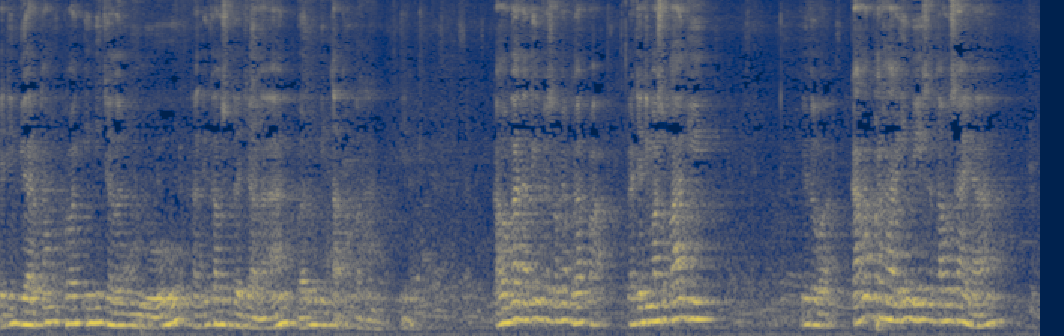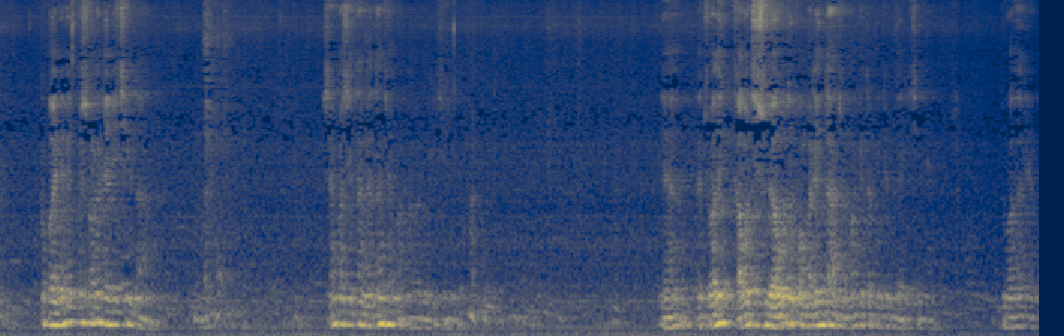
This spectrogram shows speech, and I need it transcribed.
Jadi biarkan proyek ini jalan dulu, nanti kalau sudah jalan baru minta tambahan. Ya. Kalau enggak nanti investornya berapa? Gak jadi masuk lagi. Gitu Pak. Karena per hari ini setahu saya kebanyakan investornya dari Cina. Saya masih tanda tanya Pak kalau dari Cina. Ya, kecuali kalau sudah untuk pemerintah cuma kita pinjam dari Cina. Dua hal yang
